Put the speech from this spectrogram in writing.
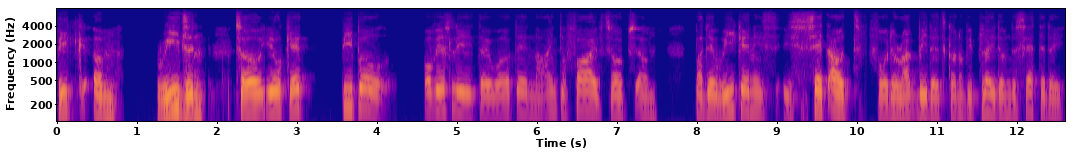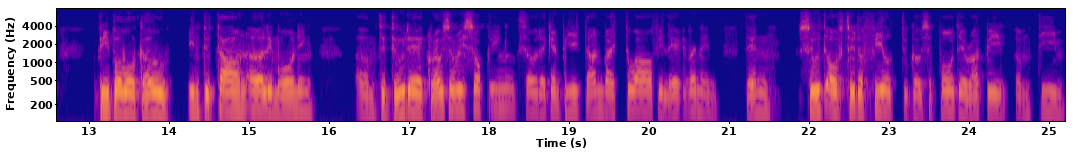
big um, region. So you'll get people, obviously, they work there nine to five jobs. Um, but the weekend is is set out for the rugby that's going to be played on the Saturday. People will go into town early morning um, to do their grocery shopping so they can be done by 12, 11, and then suit off to the field to go support their rugby um, team.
